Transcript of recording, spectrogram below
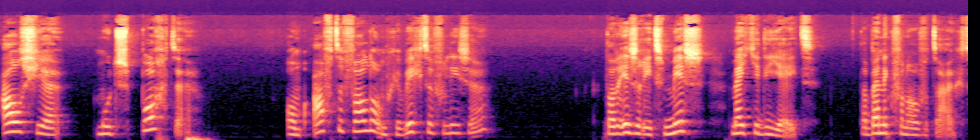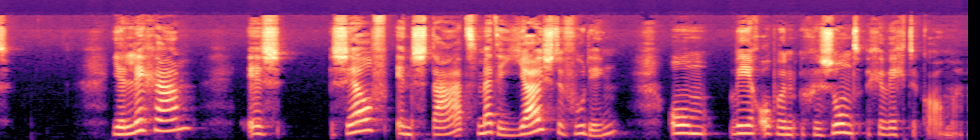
Als je moet sporten om af te vallen, om gewicht te verliezen, dan is er iets mis met je dieet. Daar ben ik van overtuigd. Je lichaam is zelf in staat met de juiste voeding om weer op een gezond gewicht te komen.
